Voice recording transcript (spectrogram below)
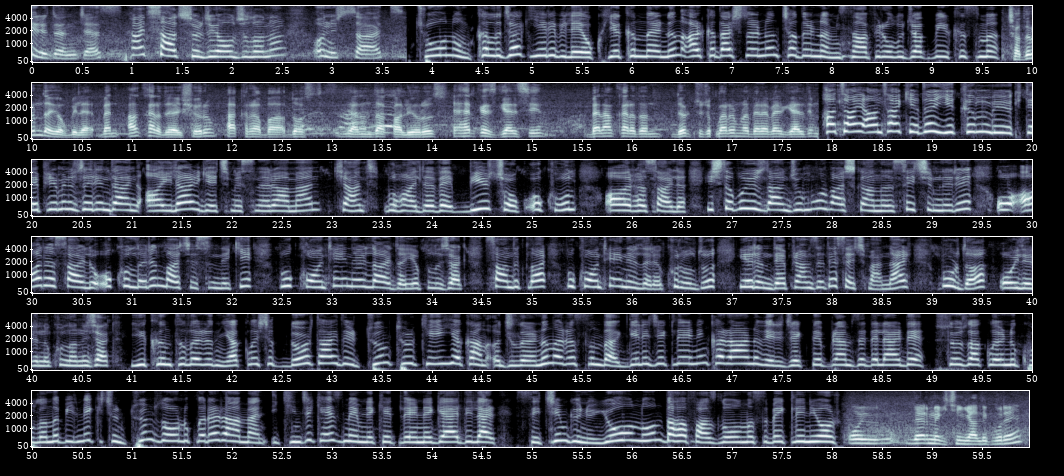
geri döneceğiz. Kaç saat sürdü yolculuğunu? 13 saat. Çoğunun kalacak yeri bile yok. Yakınlarının, arkadaşlarının çadırına misafir olacak bir kısmı. Çadırım da yok bile. Ben Ankara'da yaşıyorum. Akraba, dost yanında kalıyoruz. Herkes gelsin. Ben Ankara'dan dört çocuklarımla beraber geldim. Hatay Antakya'da yıkım büyük. Depremin üzerinden aylar geçmesine rağmen kent bu halde ve birçok okul ağır hasarlı. İşte bu yüzden Cumhurbaşkanlığı seçimleri o ağır hasarlı okulların bahçesindeki bu konteynerlarda yapılacak. Sandıklar bu konteynerlere kuruldu. Yarın depremzede seçmenler burada oylarını kullanacak. Yıkıntıların yaklaşık 4 aydır tüm Türkiye'yi yakan acılarının arasında geleceklerinin kararını verecek depremzedelerde. Söz haklarını kullanabilmek için tüm zorluklara rağmen ikinci kez memleketlerine geldiler. Seçim günü yoğunluğun daha fazla olması bekleniyor. Oy vermek için geldik buraya.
